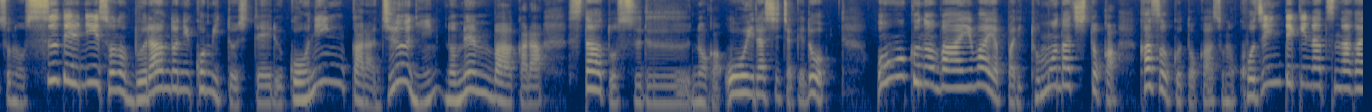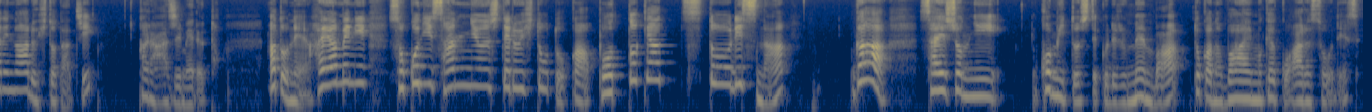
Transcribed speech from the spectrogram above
そのすでにそのブランドにコミットしている5人から10人のメンバーからスタートするのが多いらしいっちゃけど多くの場合はやっぱり友達とか家族とかその個人的なつながりのある人たちから始めると。あとね早めにそこに参入してる人とかポッドキャストリスナーが最初にコミットしてくれるメンバーとかの場合も結構あるそうです。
